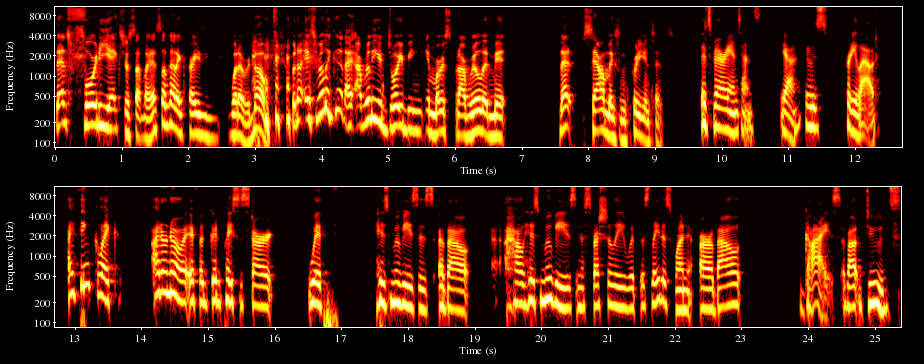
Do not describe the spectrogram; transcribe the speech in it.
that's 4DX or something. like That's some kind of crazy whatever. No, but no, it's really good. I, I really enjoy being immersed, but I will admit that sound mixing is pretty intense. It's very intense. Yeah, it was pretty loud. I think like I don't know if a good place to start with his movies is about how his movies and especially with this latest one are about guys, about dudes,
